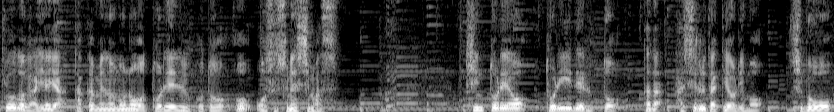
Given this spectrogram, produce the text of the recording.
強度がやや高めのものを取れることをお勧めします。筋トレを取り入れると、ただ走るだけよりも脂肪を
